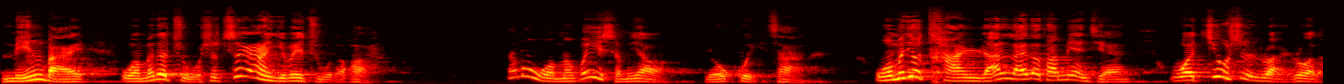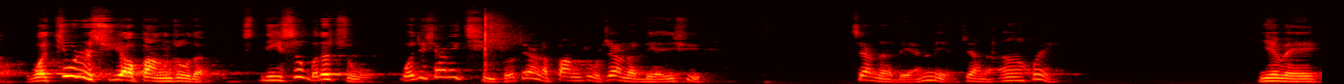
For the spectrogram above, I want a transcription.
明白我们的主是这样一位主的话，那么我们为什么要有诡诈呢？我们就坦然来到他面前，我就是软弱的，我就是需要帮助的。你是我的主，我就向你祈求这样的帮助，这样的连续，这样的怜悯，这样的恩惠。因为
